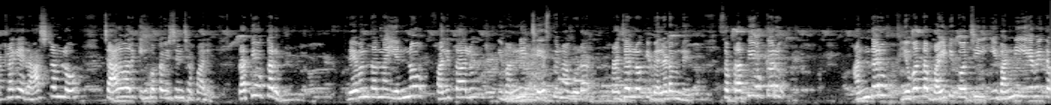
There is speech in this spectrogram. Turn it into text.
అట్లాగే రాష్ట్రంలో చాలా వరకు ఇంకొక విషయం చెప్పాలి. ప్రతి ఒక్కరు రేవంత్ అన్న ఎన్నో ఫలితాలు ఇవన్నీ చేస్తున్నా కూడా ప్రజల్లోకి వెళ్ళడం లేదు. సో ప్రతి ఒక్కరు అందరూ యువత బయటికి వచ్చి ఇవన్నీ ఏవైతే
